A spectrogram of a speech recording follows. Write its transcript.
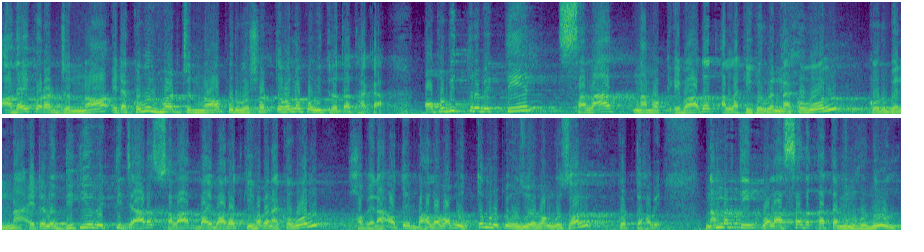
আদায় করার জন্য, এটা কবুল হওয়ার জন্য পূর্ব শর্ত হলো পবিত্রতা থাকা। অপবিত্র ব্যক্তির সালাদ নামক এবাদত আল্লাহ কি করবেন না? কবুল করবেন না। এটা হলো দ্বিতীয় ব্যক্তি যার সালাদ বা ইবাদত কি হবে না? কবুল হবে না। অতএব ভালোভাবে, উত্তম রূপে উজু এবং গোসল করতে হবে। নাম্বার তিন সাদকাতা মিন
